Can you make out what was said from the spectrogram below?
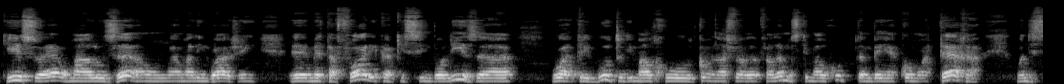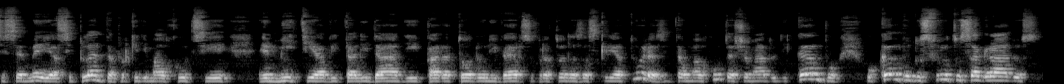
Que isso é uma alusão, é uma linguagem eh, metafórica que simboliza o atributo de Malchut, como nós falamos que Malchut também é como a terra, onde se semeia, se planta, porque de Malchut se emite a vitalidade para todo o universo, para todas as criaturas. Então Malchut é chamado de campo, o campo dos frutos sagrados.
